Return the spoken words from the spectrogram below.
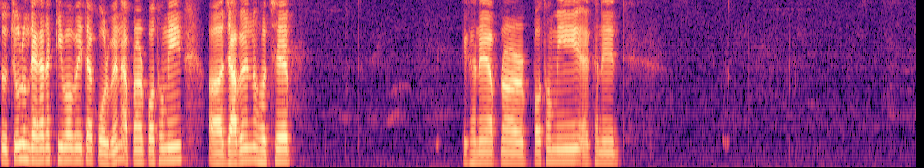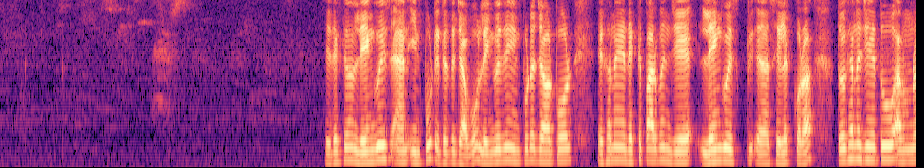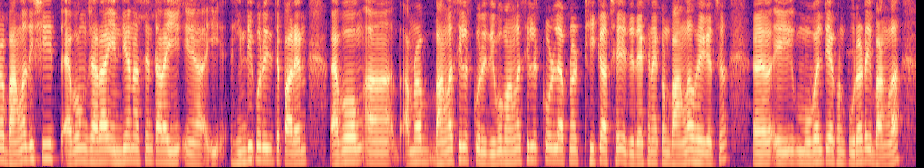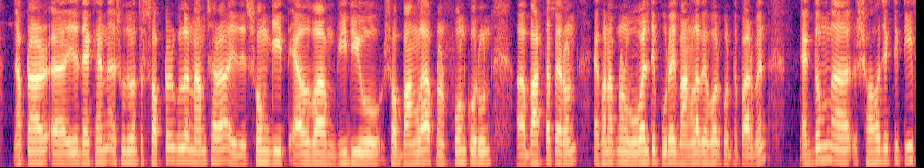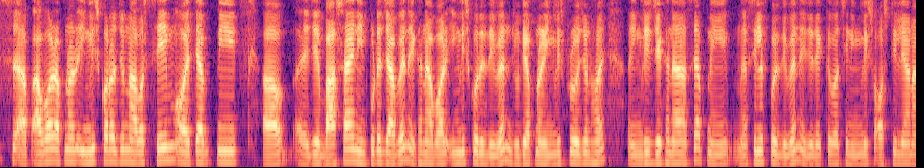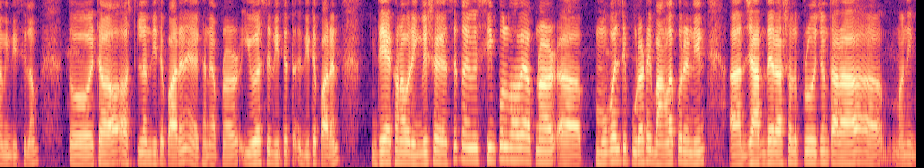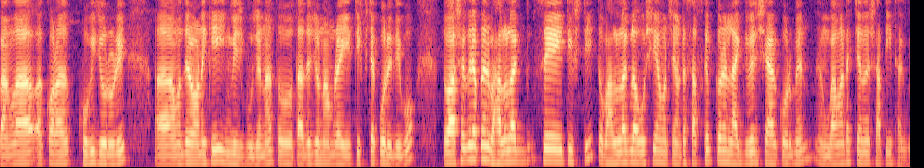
তো চলুন দেখা যাক কীভাবে এটা করবেন। আপনার প্রথমেই যাবেন হচ্ছে, এখানে আপনার প্রথমেই এখানে এই দেখতে পাবেন ল্যাঙ্গুয়েজ অ্যান্ড ইনপুট এটাতে যাব। ল্যাঙ্গুয়েজ অ্যান্ড ইনপুটে যাওয়ার পর এখানে দেখতে পারবেন যে ল্যাঙ্গুয়েজ সিলেক্ট করা। তো এখানে যেহেতু আমরা বাংলাদেশি এবং যারা ইন্ডিয়ান আছেন, তারা হিন্দি করে দিতে পারেন এবং আমরা বাংলা সিলেক্ট করে দিব। বাংলা সিলেক্ট করলে আপনার ঠিক আছে। যে দেখেন এখন বাংলা হয়ে গেছে। এই মোবাইলটি এখন পুরাটাই বাংলা। আপনার এই যে দেখেন শুধুমাত্র সফটওয়্যারগুলোর নাম ছাড়া এই যে সংগীত, অ্যালবাম, ভিডিও, সব বাংলা আপনার ফোন করুন বার্তা প্রেরণ। এখন আপনার মোবাইলটি পুরাই বাংলা ব্যবহার করতে পারবেন। একদম সহজ একটি টিপস আবার আপনার ইংলিশ করার জন্য আবার সেম ওয়েতে আপনি এই যে অ্যান্ড ইনপুটে যাবেন, এখানে আবার ইংলিশ করে দিবেন। যদি আপনার ইংলিশ প্রয়োজন হয়, ইংলিশ যেখানে আছে আপনি সিলেক্ট করে দিবেন। এই যে দেখতে পাচ্ছেন ইংলিশ অস্ট্রেলিয়ান আমি দিছিলাম। তো এটা অস্ট্রেলিয়ান দিতে পারেন, এখানে আপনার ইউএসএ দিতে দিতে পারেন। দিয়ে এখন আবার ইংলিশ হয়ে গেছে। তো আমি সিম্পলভাবে আপনার মোবাইলটি পুরাটাই বাংলা করে নিন। যাদের আসলে প্রয়োজন তারা মানে বাংলা করা খুবই জরুরি। আমাদের অনেকেই ইংলিশ বুঝে না, তো তাদের জন্য আমরা এই টিপসটা করে দিব। তো আশা করি আপনার ভালো লাগছে এই টিপসটি তো ভালো লাগলে অবশ্যই আমার চ্যানেলটা সাবস্ক্রাইব করেন লাইক দিবেন শেয়ার করবেন এবং বাংলাটেক চ্যানেলের সাথেই থাকবেন।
